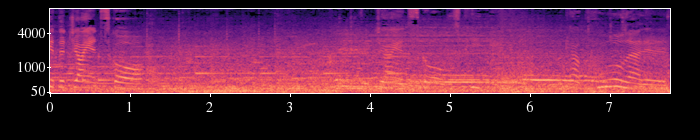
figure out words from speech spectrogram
Look at the giant skull. The giant skull is peeking. Look how cool that is.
